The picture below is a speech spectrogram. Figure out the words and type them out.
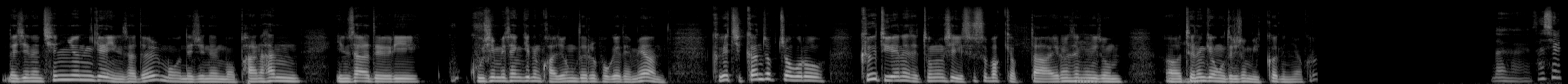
내지는 친윤계 인사들 뭐 내지는 뭐 반한 인사들이 구- 구심이 생기는 과정들을 보게 되면 그게 직간접적으로 그 뒤에는 대통령실이 있을 수밖에 없다 이런 생각이 좀 어, 드는 경우들이 좀 있거든요. 그렇- 네, 사실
